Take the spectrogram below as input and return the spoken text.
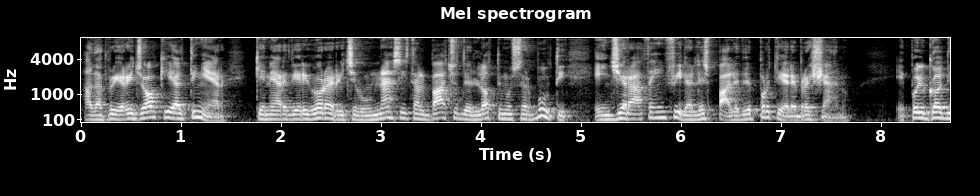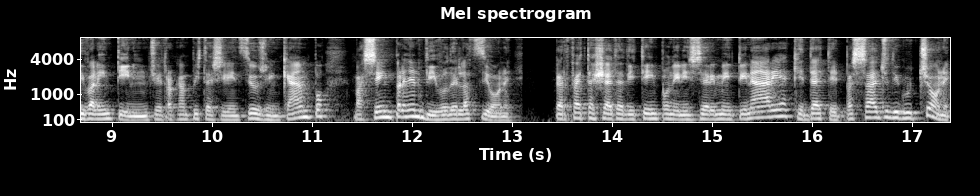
Ad aprire i giochi è Altinier, che in area di rigore riceve un assist al bacio dell'ottimo Serbuti e in girata infila alle spalle del portiere bresciano. E poi il gol di Valentini, un centrocampista silenzioso in campo, ma sempre nel vivo dell'azione. Perfetta scelta di tempo nell'inserimento in aria che detta il passaggio di Guccione,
